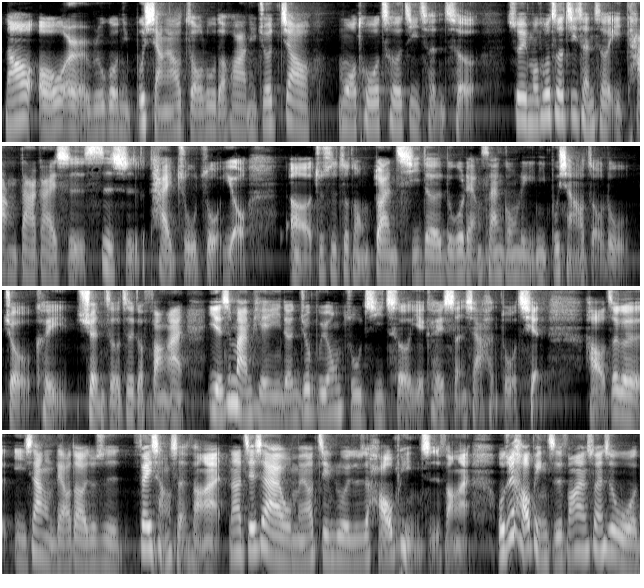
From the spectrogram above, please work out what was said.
然后偶尔如果你不想要走路的话，你就叫摩托车、计程车。所以摩托车、计程车一趟大概是四十泰铢左右，呃，就是这种短期的，如果两三公里你不想要走路，就可以选择这个方案，也是蛮便宜的，你就不用租机车，也可以省下很多钱。好，这个以上聊到就是非常省方案。那接下来我们要进入的就是好品质方案。我觉得好品质方案算是我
